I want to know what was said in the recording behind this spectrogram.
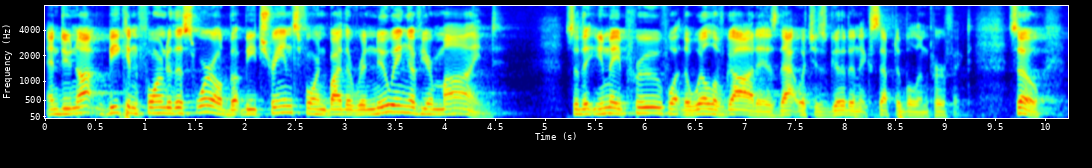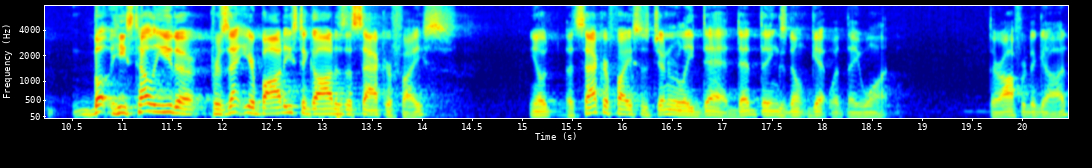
And do not be conformed to this world, but be transformed by the renewing of your mind, so that you may prove what the will of God is, that which is good and acceptable and perfect. So, but he's telling you to present your bodies to God as a sacrifice. You know, a sacrifice is generally dead. Dead things don't get what they want. They're offered to God.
